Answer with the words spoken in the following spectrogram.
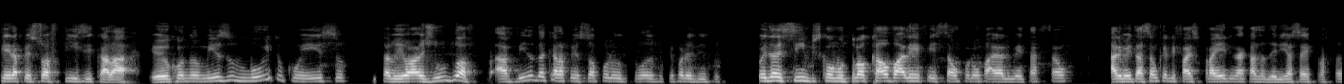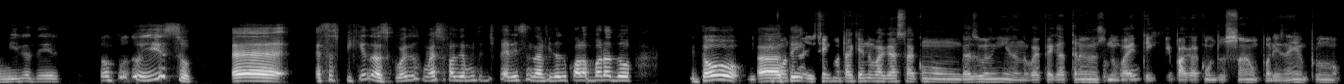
ter a pessoa física lá. Eu economizo muito com isso, sabe? Eu ajudo a, a vida daquela pessoa por um todo, porque, por exemplo, coisas simples como trocar o vale-refeição por um vale-alimentação, a alimentação que ele faz para ele na casa dele já serve para a família dele. Então, tudo isso, é, essas pequenas coisas começam a fazer muita diferença na vida do colaborador. Então, e sem, uh, contar, tem... sem contar que ele não vai gastar com gasolina, não vai pegar trânsito, não vai ter que pagar condução, por exemplo.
